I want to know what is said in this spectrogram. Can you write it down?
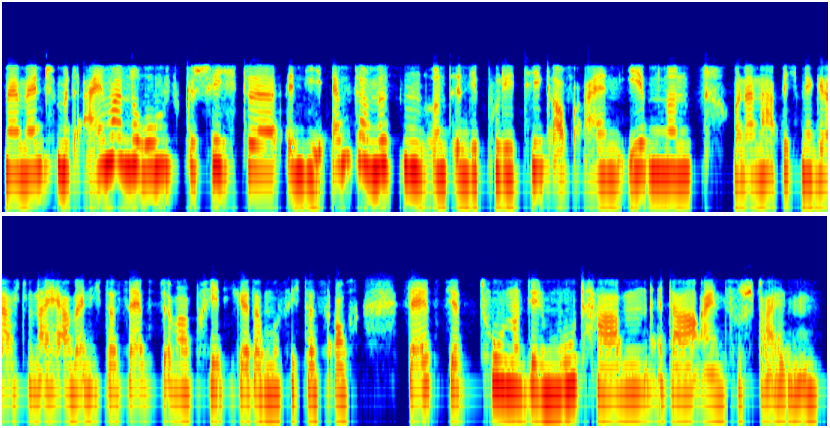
mehr Menschen mit Einwanderungsgeschichte in die Ämter müssen und in die Politik auf allen Ebenen. Und dann habe ich mir gedacht, naja, wenn ich das selbst immer predige, dann muss ich das auch selbst jetzt tun und den Mut haben, da einzusteigen.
